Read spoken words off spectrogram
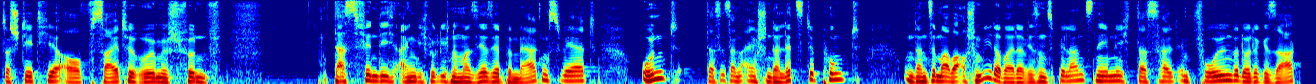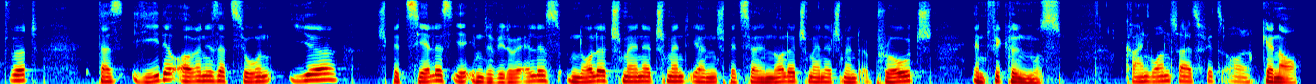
Das steht hier auf Seite römisch 5. Das finde ich eigentlich wirklich nochmal sehr, sehr bemerkenswert. Und das ist dann eigentlich schon der letzte Punkt. Und dann sind wir aber auch schon wieder bei der Wissensbilanz, nämlich, dass halt empfohlen wird oder gesagt wird, dass jede Organisation ihr spezielles, ihr individuelles Knowledge Management, ihren speziellen Knowledge Management Approach entwickeln muss. Kein One Size Fits All. Genau.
